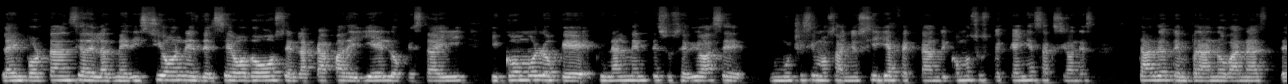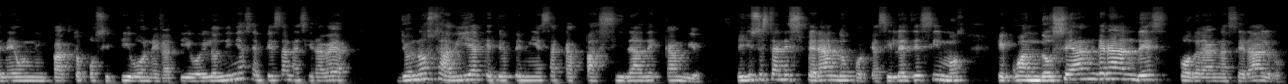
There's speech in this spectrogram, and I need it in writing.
la importancia de las mediciones del CO2 en la capa de hielo que está ahí y cómo lo que finalmente sucedió hace muchísimos años sigue afectando y cómo sus pequeñas acciones tarde o temprano van a tener un impacto positivo o negativo. Y los niños empiezan a decir, a ver, yo no sabía que yo tenía esa capacidad de cambio. Ellos están esperando, porque así les decimos, que cuando sean grandes podrán hacer algo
